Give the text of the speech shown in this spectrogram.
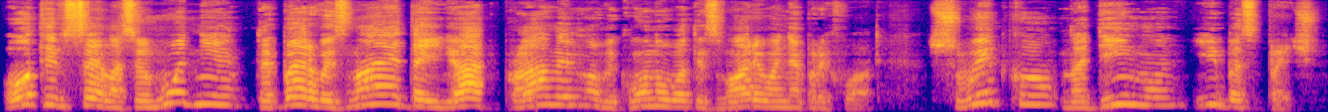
От і все на сьогодні. Тепер ви знаєте, як правильно виконувати зварювання прихват. Швидко, надійно і безпечно.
